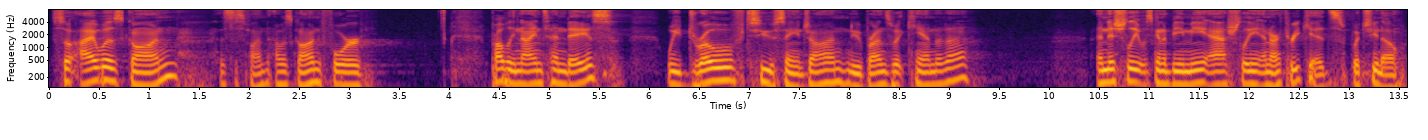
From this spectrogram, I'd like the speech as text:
So I was gone. This is fun. I was gone for probably nine, ten days we drove to St. John, New Brunswick, Canada. Initially, it was going to be me, Ashley, and our three kids, which, you know,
